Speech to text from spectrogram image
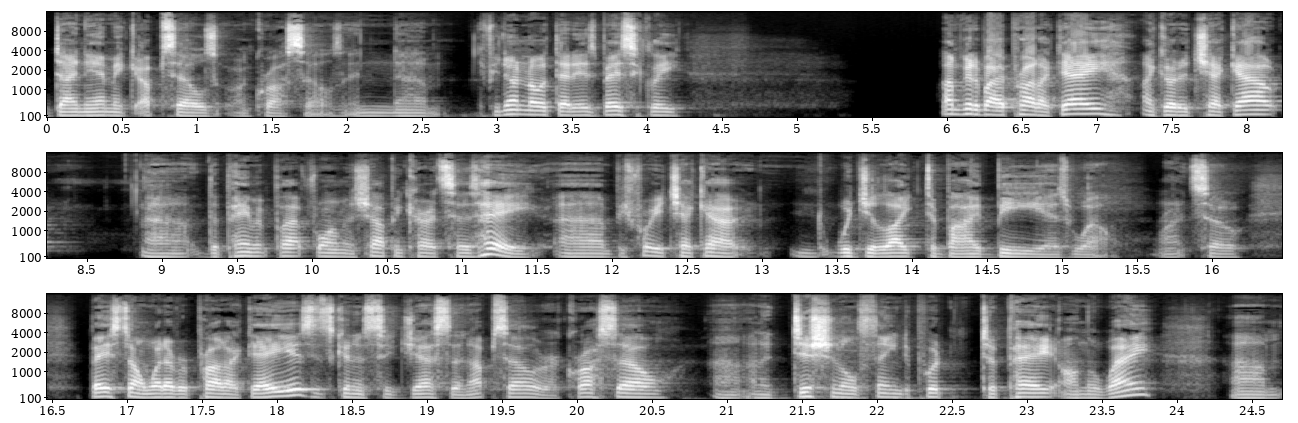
dynamic upsells or cross sells. And um, if you don't know what that is, basically, I'm going to buy product A. I go to check out. Uh, the payment platform, the shopping cart says, "Hey, uh, before you check out, would you like to buy B as well?" Right. So, based on whatever product A is, it's going to suggest an upsell or a cross sell, uh, an additional thing to put to pay on the way. Um,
